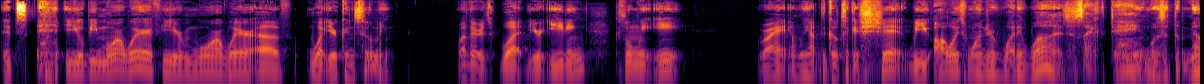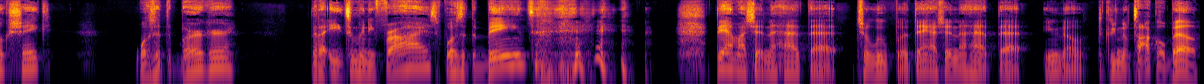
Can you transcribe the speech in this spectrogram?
it's you'll be more aware if you're more aware of what you're consuming, whether it's what you're eating. Because when we eat, right? And we have to go take a shit. We always wonder what it was. It's like, dang, was it the milkshake? Was it the burger? Did I eat too many fries? Was it the beans? Damn, I shouldn't have had that chalupa. Dang, I shouldn't have had that. You know, you know Taco Bell.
